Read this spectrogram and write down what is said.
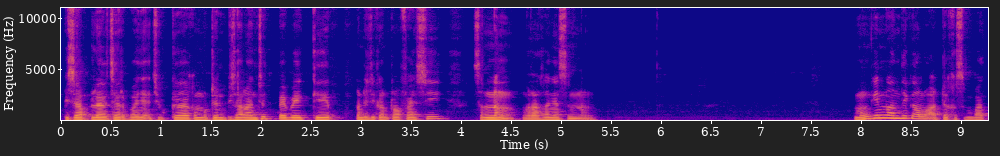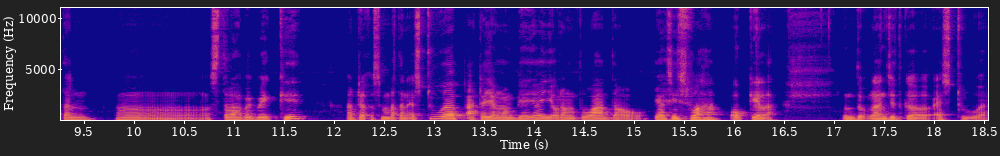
Bisa belajar banyak juga, kemudian bisa lanjut PPG, pendidikan profesi, seneng, ngerasanya seneng. Mungkin nanti kalau ada kesempatan, setelah PPG, ada kesempatan S2, ada yang membiayai orang tua atau beasiswa, okelah untuk lanjut ke S2.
